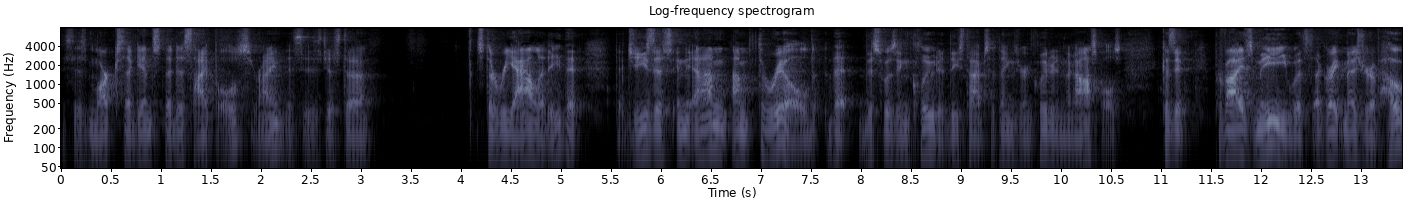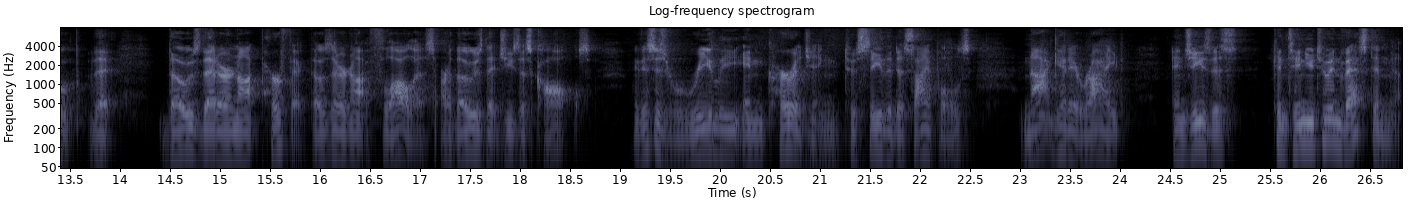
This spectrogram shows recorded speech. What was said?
this is marks against the disciples, right? This is just a It's the reality that, that Jesus, and, and I'm, I'm thrilled that this was included, these types of things are included in the Gospels, because it provides me with a great measure of hope that those that are not perfect, those that are not flawless, are those that Jesus calls. This is really encouraging to see the disciples not get it right and Jesus continue to invest in them.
